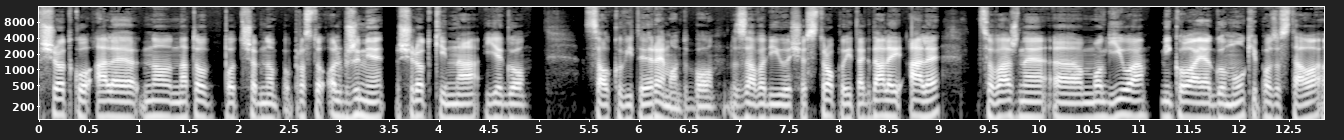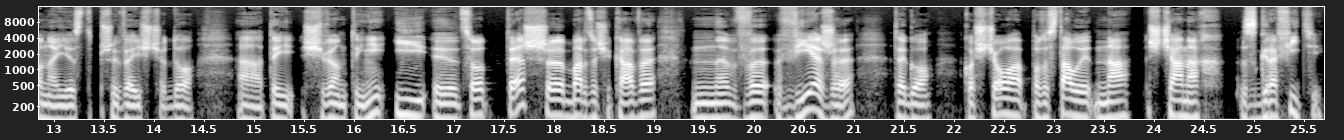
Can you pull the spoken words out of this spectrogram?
w środku, ale no, na to potrzebno po prostu olbrzymie środki na jego całkowity remont, bo zawaliły się stropy i tak dalej, ale co ważne, e, mogiła Mikołaja Gomułki pozostała, ona jest przy wejściu do e, tej świątyni. I e, co też bardzo ciekawe, w wieży tego kościoła pozostały na ścianach z graffiti.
